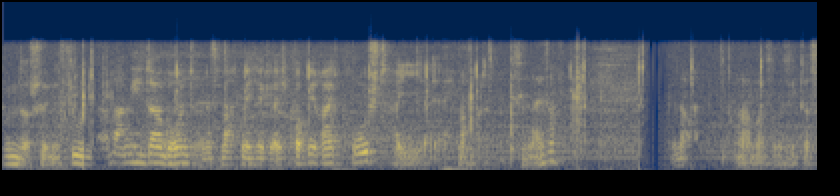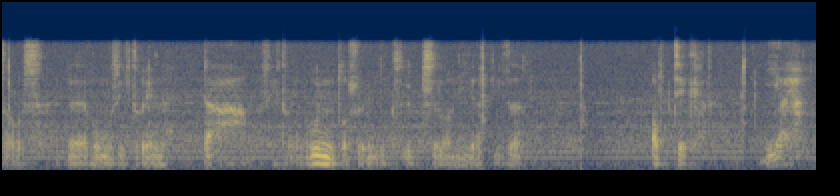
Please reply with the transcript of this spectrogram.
Wunderschönes Dude aber im Hintergrund und es macht mir hier gleich Copyright kruscht. Ich mach mal das ein bisschen leiser. Genau, aber so sieht das aus. Äh, wo muss ich drehen? Da muss ich drehen. Wunderschön XY hier, diese Optik. Ja, ja.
